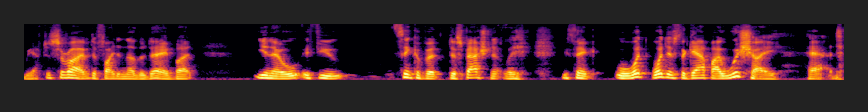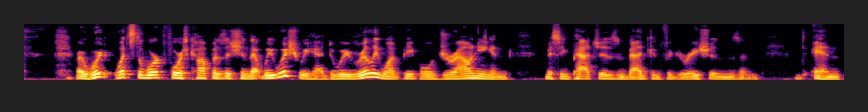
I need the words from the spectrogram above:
we have to survive to fight another day. But, you know, if you think of it dispassionately, you think, well, what, what is the gap I wish I had? Where, what's the workforce composition that we wish we had? Do we really want people drowning in missing patches and bad configurations? And, and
